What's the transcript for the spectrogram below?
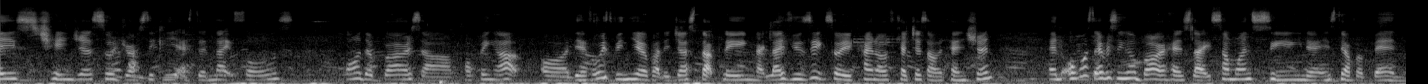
Place changes so drastically as the night falls. All the bars are popping up, or they have always been here, but they just start playing like live music, so it kind of catches our attention. And almost every single bar has like someone singing there instead of a band.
